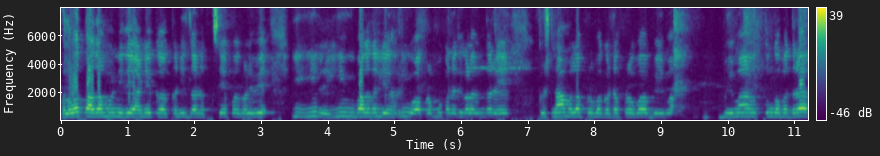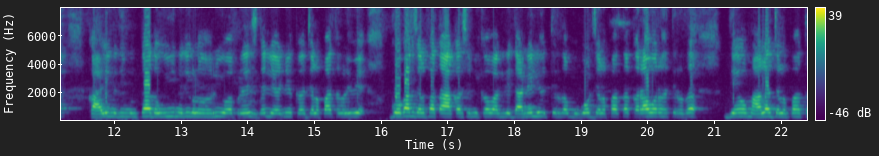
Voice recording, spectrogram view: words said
ಫಲವತ್ತಾದ ಮಣ್ಣಿದೆ, ಅನೇಕ ಖನಿಜ ನಕ್ಷೇಪಗಳಿವೆ. ಈ ಈ ವಿಭಾಗದಲ್ಲಿ ಹರಿಯುವ ಪ್ರಮುಖ ನದಿಗಳೆಂದರೆ ಕೃಷ್ಣಾ ಮಲಪ್ರಭಾ ಘಟಪ್ರಭಾ ಭೀಮಾ ಭೀಮಾ ತುಂಗಭದ್ರಾ ಕಾಳಿ ನದಿ ಮುಂತಾದವು ಈ ನದಿಗಳು ಹರಿಯುವ ಪ್ರದೇಶದಲ್ಲಿ ಅನೇಕ ಜಲಪಾತಗಳಿವೆ. ಗೋಕಾಕ್ ಜಲಪಾತ ಆಕರ್ಷಣೀಯವಾಗಿದೆ. ದಾಂಡೇಲಿ ಹತ್ತಿರದ ಮುಗೋಡ್ ಜಲಪಾತ, ಕರಾವರ ಹತ್ತಿರದ ದೇವಮಾಲಾ ಜಲಪಾತ,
